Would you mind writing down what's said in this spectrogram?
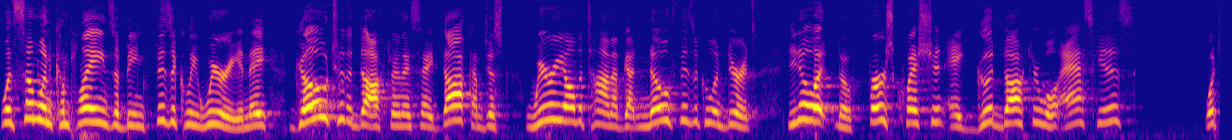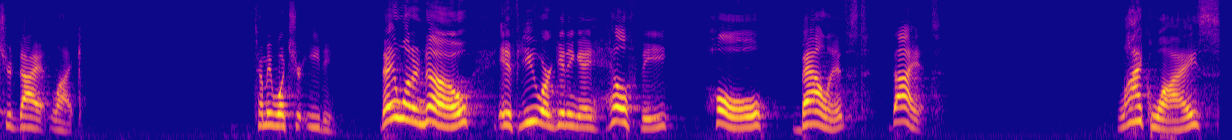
When someone complains of being physically weary and they go to the doctor and they say, Doc, I'm just weary all the time, I've got no physical endurance, you know what the first question a good doctor will ask is? What's your diet like? Tell me what you're eating. They want to know if you are getting a healthy, whole, balanced diet. Likewise,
